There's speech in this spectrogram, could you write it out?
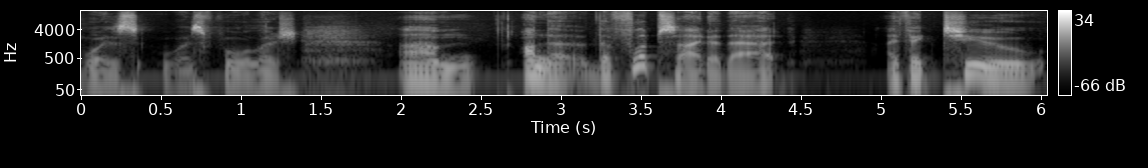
was was foolish. Um, on the the flip side of that i think too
